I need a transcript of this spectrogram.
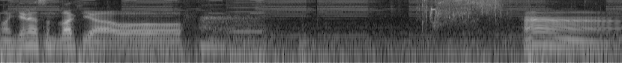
Lan gene ısındılar ki ya. Of. Ha.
